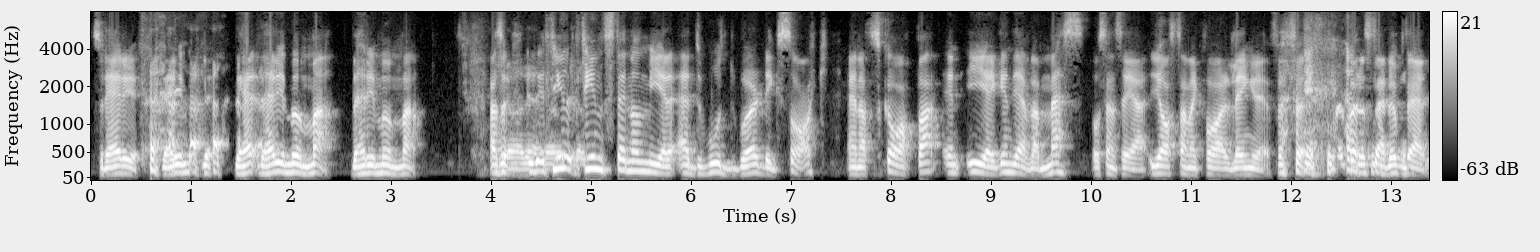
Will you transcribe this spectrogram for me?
Så det här är ju, det här är, det här, det här är mumma. Det här är mumma. Alltså, Ja, det fin, finns det någon mer Ed Woodwardig sak än att skapa en egen jävla mess och sen säga jag stannar kvar längre för, för, för att städa upp det här?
